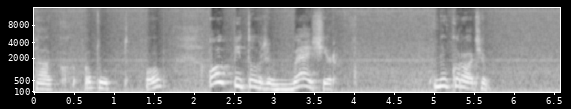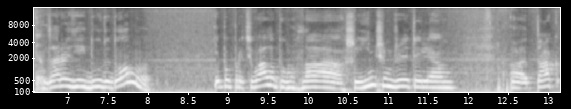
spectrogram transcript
Так, отут. Оп. Оп, і то вже вечір. Ну, коротше, зараз я йду додому. Я попрацювала, допомогла ще іншим жителям. А, так.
